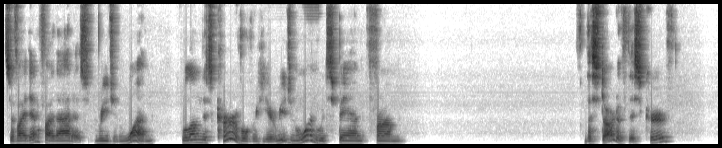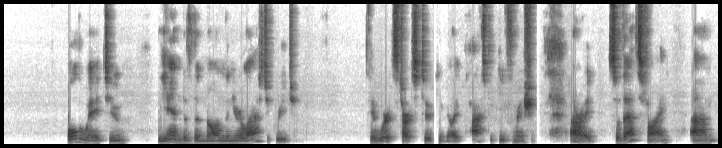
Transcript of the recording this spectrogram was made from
So if I identify that as region 1, well, on this curve over here, region 1 would span from the start of this curve all the way to the end of the nonlinear elastic region, okay, where it starts to accumulate plastic deformation. All right, so that's fine. Um,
